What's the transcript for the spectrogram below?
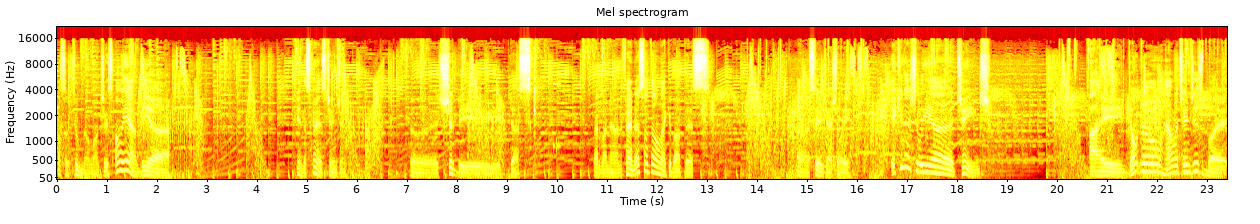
Also two mil launchers. Oh yeah, the uh Yeah, the sky is changing. So it should be dusk. Right about now. In fact, that's something I like about this uh, stage actually. It can actually uh, change. I don't know how it changes, but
